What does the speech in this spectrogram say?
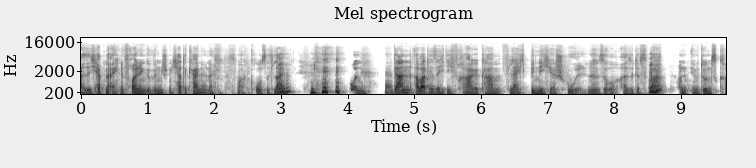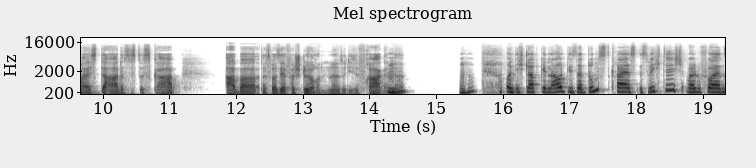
also, ich habe mir eigentlich 'ne Freundin gewünscht und ich hatte keine, ne? Das war 'n großes Leid. Mhm. Und Ja. dann aber tatsächlich die Frage kam: „Vielleicht bin ich ja schwul“, ne, so. Also, das Mhm. war schon im Dunstkreis da, dass es das gab, aber das war sehr verstörend, ne, so diese Frage, ne? Mhm. Mhm. Und ich glaube, genau dieser Dunstkreis ist wichtig, weil du vorhin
